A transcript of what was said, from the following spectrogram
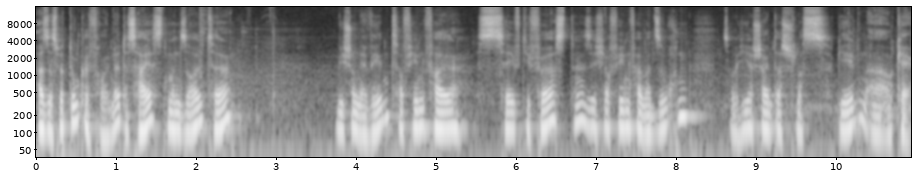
Also es wird dunkel, Freunde. Das heißt, man sollte, wie schon erwähnt, auf jeden Fall Safety First, ne, sich auf jeden Fall was suchen. So, hier scheint das Schloss gehen. Ah, okay.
